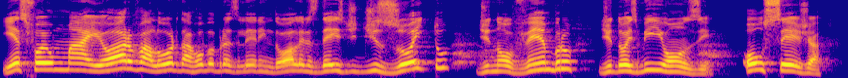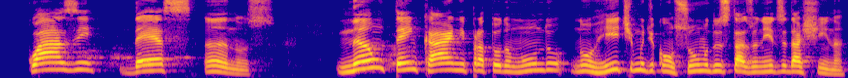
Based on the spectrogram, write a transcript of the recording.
E esse foi o maior valor da arroba brasileira em dólares desde 18 de novembro de 2011. Ou seja, quase 10 anos. Não tem carne para todo mundo no ritmo de consumo dos Estados Unidos e da China.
